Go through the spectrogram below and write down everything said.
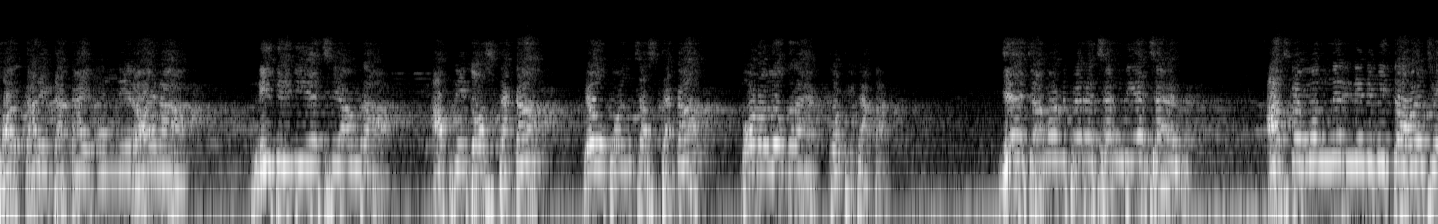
সরকারি টাকায় মন্দির হয় না। নিধি দিয়েছি আমরা। আপনি দশ টাকা, কেউ পঞ্চাশ টাকা বড় লোকরা এক কোটি টাকা। যে যেমন পেরেছেন, দিয়েছেন। আজকে মন্দির নির্মিত হয়েছে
